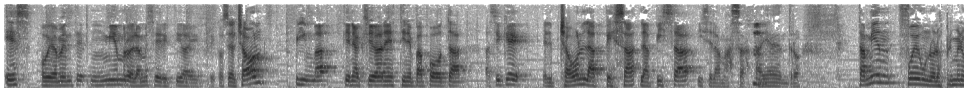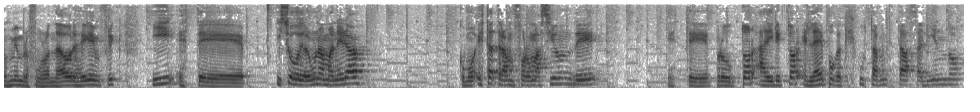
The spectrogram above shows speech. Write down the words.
es obviamente un miembro de la mesa directiva de Game Freak. O sea, el chabón, pimba, tiene acciones, tiene papota, así que el chabón la pesa, la pisa y se la masa ahí adentro. También fue uno de los primeros miembros fundadores de Game Freak y este hizo de alguna manera como esta transformación de este productor a director en la época que justamente estaba saliendo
